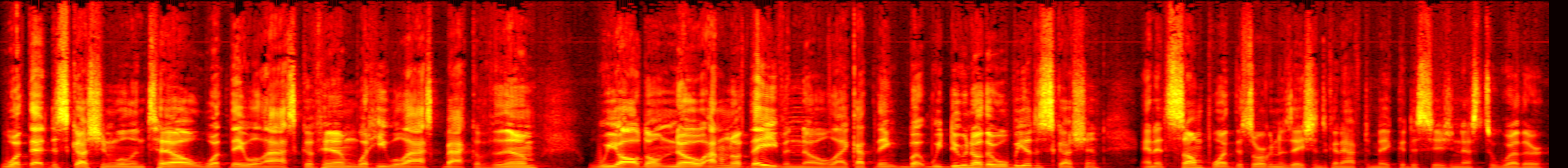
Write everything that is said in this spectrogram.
What that discussion will entail, what they will ask of him, what he will ask back of them, we all don't know. I don't know if they even know. Like I think, but we do know there will be a discussion, and at some point, this organization is going to have to make a decision as to whether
